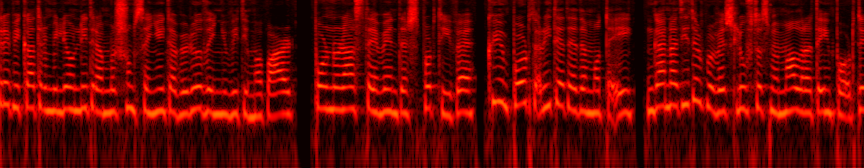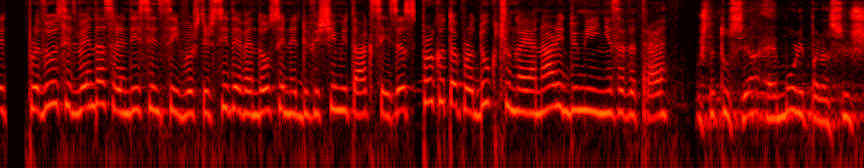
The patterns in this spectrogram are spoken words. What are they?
tre pikë katër milionë litra më shumë se njëjta periudhë e një viti më parë. Por në rast të eventesh sportive, ky import rritet edhe më tej. Nga ana tjetër përveç luftës me mallrat e importit, prodhuesit vendas rendisin si vështirësi dhe vendosjen e dyfishimit të akcizës për këtë produkt që nga janari dy mijë e njëzet e tre. Kushtetuesja e mori parasysh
